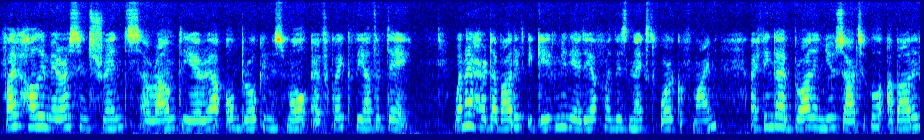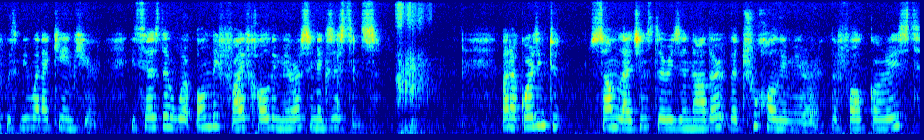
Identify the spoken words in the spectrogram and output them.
Five holy mirrors in shrines around the area all broke in a small earthquake the other day. When I heard about it, it gave me the idea for this next work of mine. I think I brought a news article about it with me when I came here. It says there were only five holy mirrors in existence. But according to some legends, there is another, the true holy mirror. The folklorist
